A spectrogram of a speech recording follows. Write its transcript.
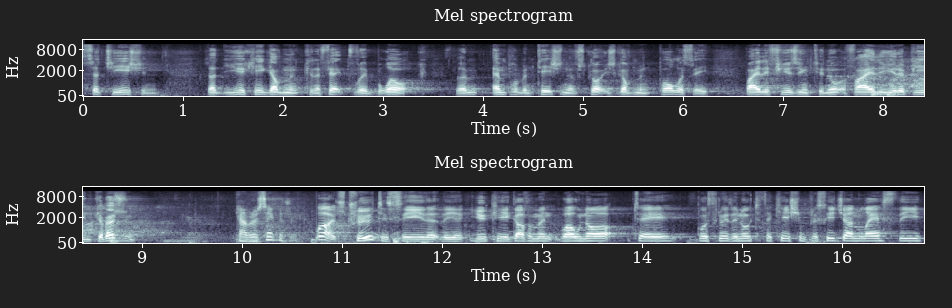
situation that the UK Government can effectively block the implementation of Scottish Government policy by refusing to notify the European Commission? Cabinet Secretary. Well, it's true to say that the UK Government will not uh, go through the notification procedure unless the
